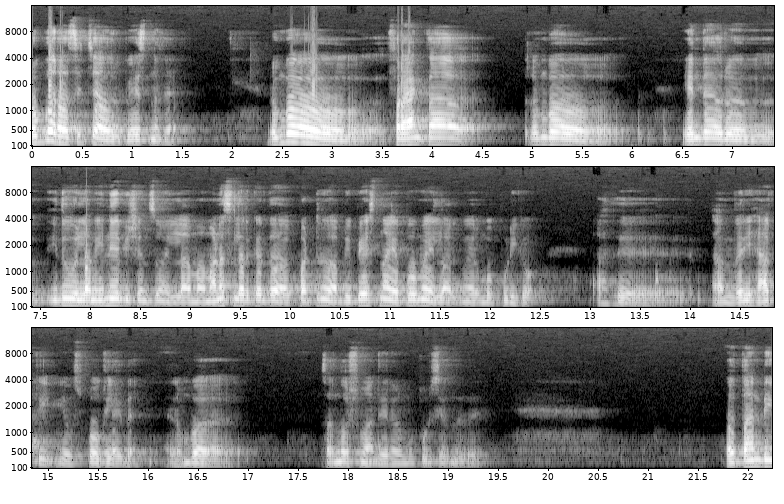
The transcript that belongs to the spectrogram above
ரொம்ப ரசித்தேன் அவர் பேசினதை. ரொம்ப ஃப்ராங்காக ரொம்ப எந்த ஒரு இதுவும் இல்லாமல் இன்ஹிபிஷன்ஸும் இல்லாமல் மனசில் இருக்கிறத பட்டுன்னு அப்படி பேசினா எப்போவுமே எல்லாருக்குமே ரொம்ப பிடிக்கும். அது I am very happy you spoke like that ரொம்ப சந்தோஷமாக அது எனக்கு ரொம்ப பிடிச்சிருந்தது. அதை தாண்டி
